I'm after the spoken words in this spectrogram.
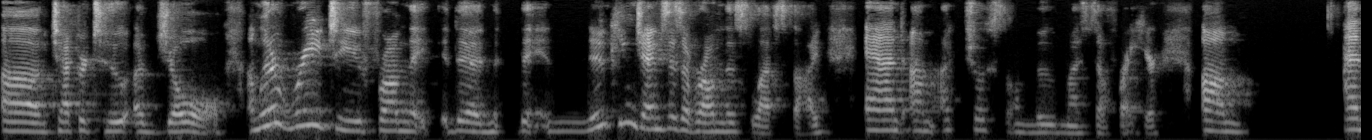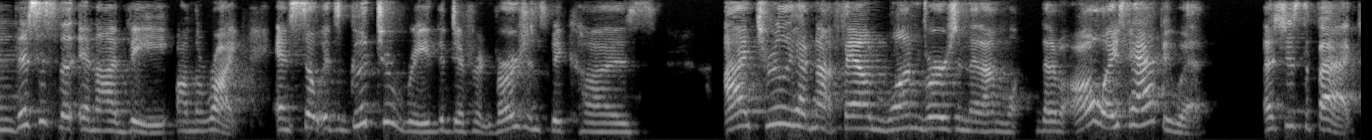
uh, chapter 2 of Joel. I'm going to read to you from the, the, the New King James is over on this left side. And um, I just, I'll move myself right here. Um, and this is the NIV on the right. And so it's good to read the different versions because I truly have not found one version that I'm that I'm always happy with. That's just a fact.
